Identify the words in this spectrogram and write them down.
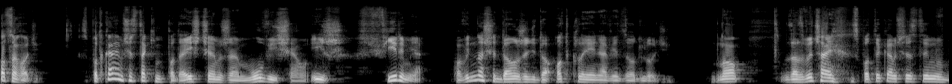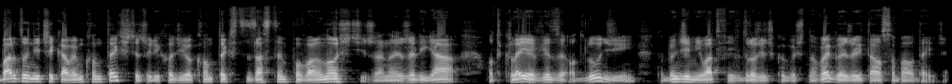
O co chodzi? Spotkałem się z takim podejściem, że mówi się, iż w firmie powinno się dążyć do odklejenia wiedzy od ludzi. No, zazwyczaj spotykam się z tym w bardzo nieciekawym kontekście, czyli chodzi o kontekst zastępowalności, że no jeżeli ja odkleję wiedzę od ludzi, to będzie mi łatwiej wdrożyć kogoś nowego, jeżeli ta osoba odejdzie.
